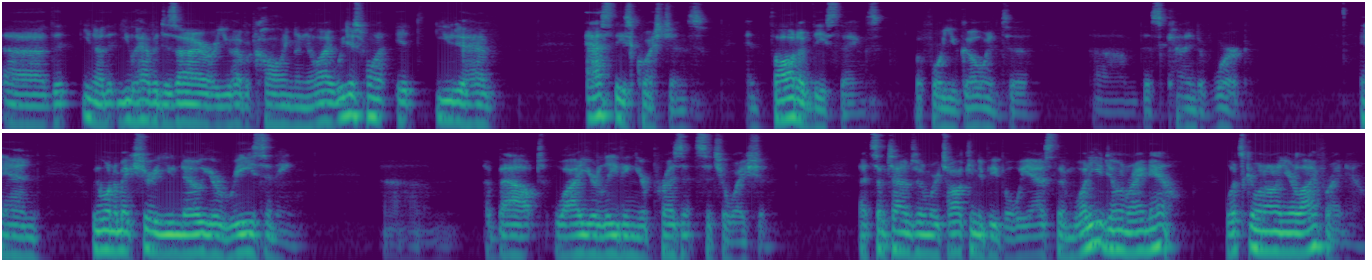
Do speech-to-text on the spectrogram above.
uh, that you know that you have a desire or you have a calling on your life. We just want it you to have asked these questions and thought of these things before you go into this kind of work. And we want to make sure you know your reasoning um, about why you're leaving your present situation. That sometimes when we're talking to people, we ask them, What are you doing right now? What's going on in your life right now?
